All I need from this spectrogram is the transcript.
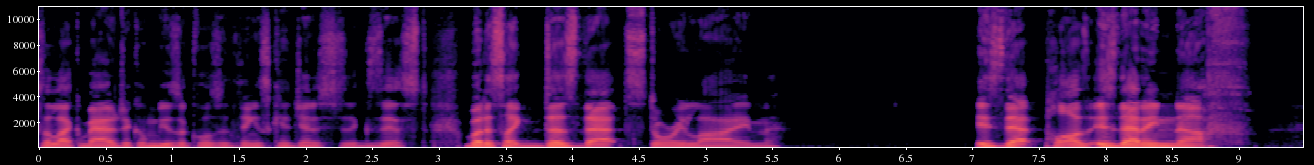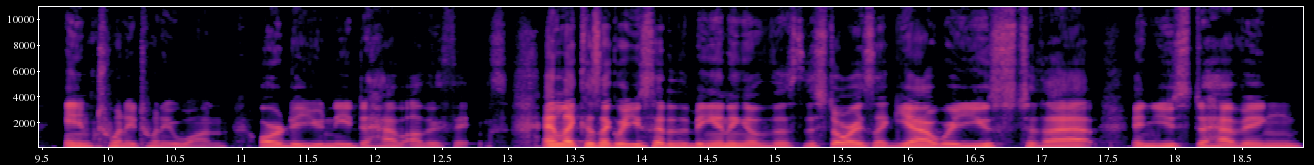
the like magical musicals and things can just exist, but it's like, does that storyline is that plaus is that enough in 2021 or do you need to have other things and like because like what you said at the beginning of this the story is like yeah we're used to that and used to having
